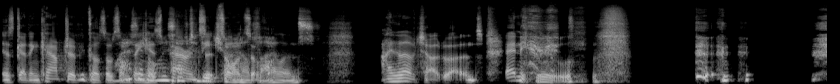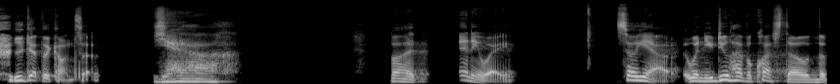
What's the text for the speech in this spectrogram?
is getting captured because of Why something his always have to parents did, so on so forth. violence? I love child violence. Anyway, you get the concept. Yeah. But anyway, so yeah, when you do have a quest though, the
